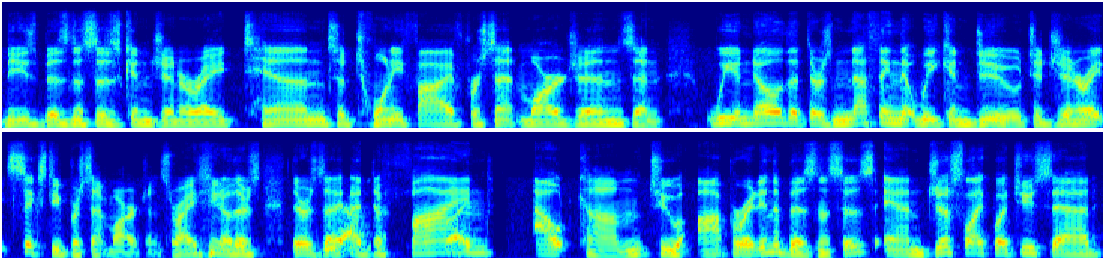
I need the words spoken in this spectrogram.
these businesses can generate 10 to 25% margins. And we know that there's nothing that we can do to generate 60% margins, right? You know, there's there's a, yeah, a defined right outcome to operating the businesses. And just like what you said,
